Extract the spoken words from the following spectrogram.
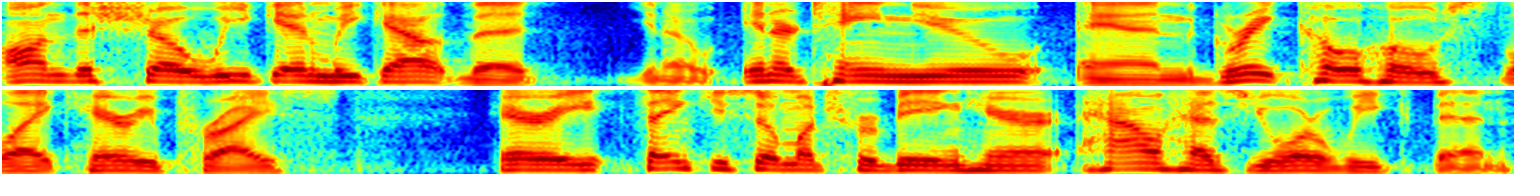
on this show week in week out that you know entertain you and great co-hosts like Harry Price. Harry, thank you so much for being here. How has your week been?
